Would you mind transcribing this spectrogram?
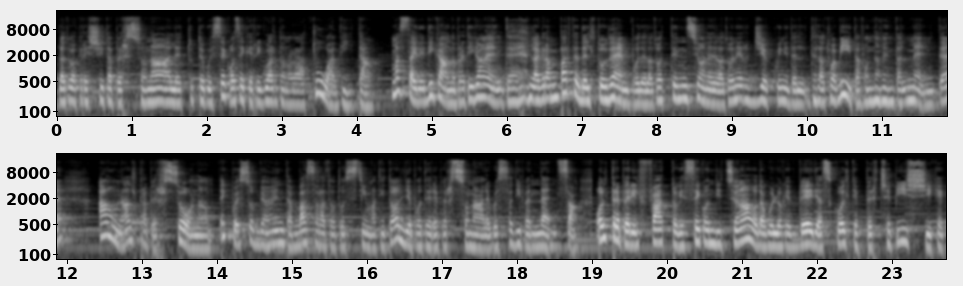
la tua crescita personale, tutte queste cose che riguardano la tua vita ma stai dedicando praticamente la gran parte del tuo tempo, della tua attenzione, della tua energia e quindi del, della tua vita fondamentalmente a un'altra persona e questo ovviamente abbassa la tua autostima, ti toglie potere personale, questa dipendenza. Oltre per il fatto che sei condizionato da quello che vedi, ascolti e percepisci che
